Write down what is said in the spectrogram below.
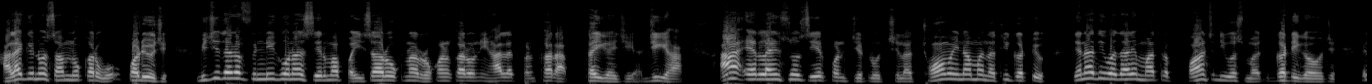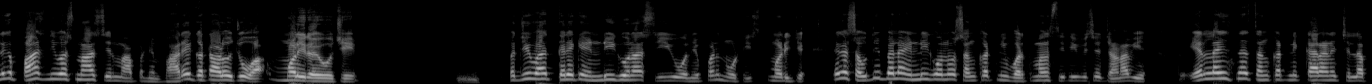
હાલાકીનો સામનો કરવો પડ્યો છે. બીજી તરફ ઇન્ડિગોના શેરમાં પૈસા રોકનાર રોકાણકારોની હાલત પણ ખરાબ થઈ ગઈ છે. જી હા આ એરલાઇન્સનો શેર પણ જેટલો છેલ્લા છ મહિનામાં નથી ઘટ્યો, તેનાથી વધારે માત્ર પાંચ દિવસમાં જ ઘટી ગયો છે. એટલે કે પાંચ દિવસમાં આ શેરમાં આપણને ભારે ઘટાડો જોવા મળી રહ્યો છે. પછી વાત કરીએ કે ઇન્ડિગોના સીઈઓને પણ નોટિસ મળી છે. એટલે સૌથી પહેલા ઇન્ડિગોનો સંકટની વર્તમાન સ્થિતિ વિશે જણાવીએ, તો એરલાઇન્સના સંકટને કારણે છેલ્લા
